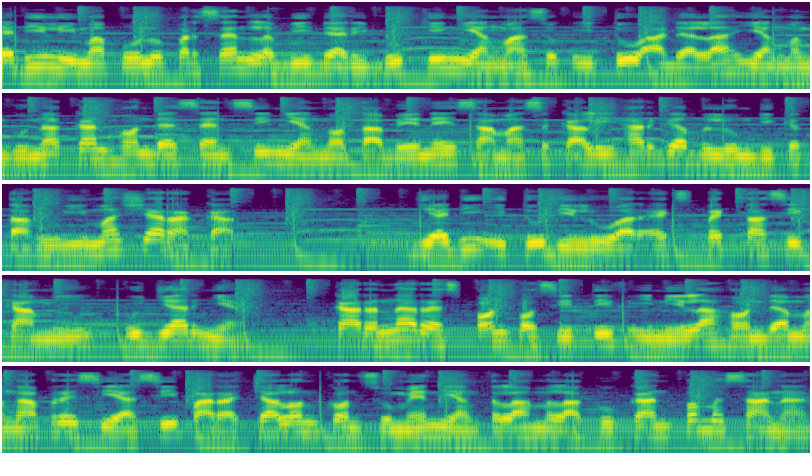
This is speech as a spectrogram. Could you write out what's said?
Jadi 50% lebih dari booking yang masuk itu adalah yang menggunakan Honda Sensing yang notabene sama sekali harga belum diketahui masyarakat. Jadi itu di luar ekspektasi kami, ujarnya. Karena respon positif inilah Honda mengapresiasi para calon konsumen yang telah melakukan pemesanan.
